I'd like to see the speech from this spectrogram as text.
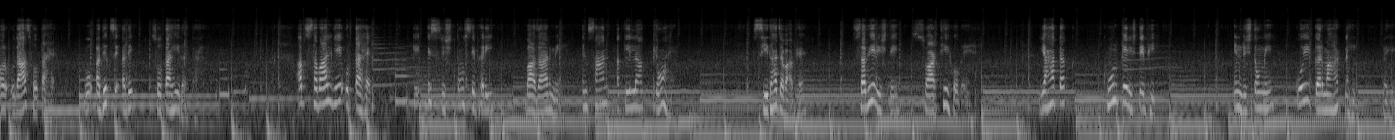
और उदास होता है, वो अधिक से अधिक सोता ही रहता है। अब सवाल ये उठता है कि इस रिश्तों से भरी बाज़ार में इंसान अकेला क्यों है? सीधा जवाब है सभी रिश्ते स्वार्थी हो गए हैं। यहाँ तक खून के रिश्ते भी इन रिश्तों में कोई गर्माहट नहीं रही।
